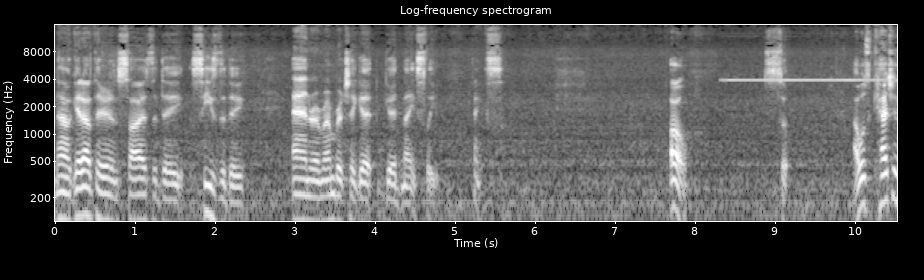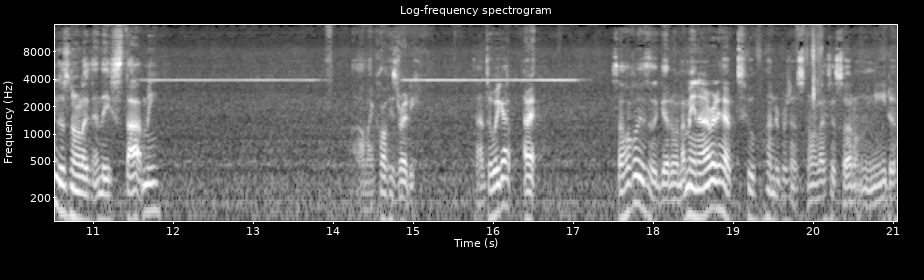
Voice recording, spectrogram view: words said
Now get out there and size the day, seize the day, and remember to get good night's sleep. Thanks. Oh, so I was catching the Snorlax and they stopped me. Oh, my coffee's ready. Time to wake up. All right. So hopefully this is a good one. I mean, I already have 200% Snorlaxes, so I don't need a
